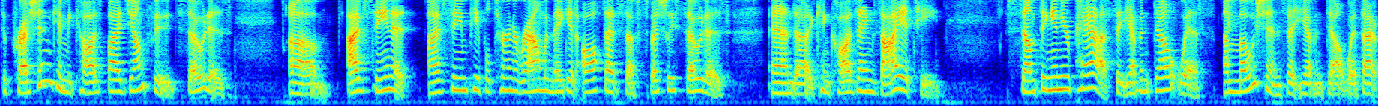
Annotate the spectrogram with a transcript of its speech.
Depression can be caused by junk food, sodas. Um, I've seen it I've seen people turn around when they get off that stuff, especially sodas, and uh, it can cause anxiety. Something in your past that you haven't dealt with, emotions that you haven't dealt with. I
